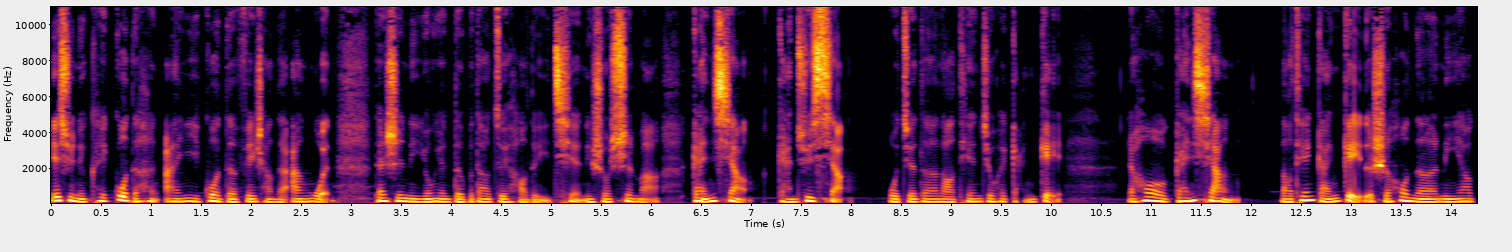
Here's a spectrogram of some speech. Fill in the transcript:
也许你可以过得很安逸，过得非常的安稳，但是你永远得不到最好的一切。你说是？是吗？敢想，敢去想，我觉得老天就会敢给。然后敢想，老天敢给的时候呢，你要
